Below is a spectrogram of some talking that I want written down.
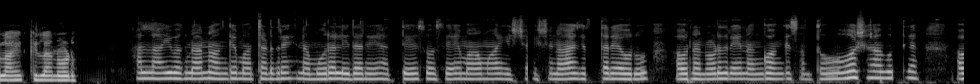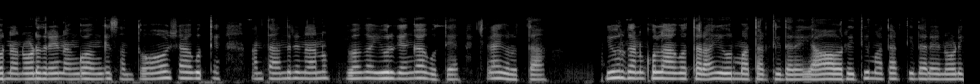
ಲಾಯಕ್ಕಿಲ್ಲ ನೋಡು. ಅಲ್ಲ, ಇವಾಗ ನಾನು ಹಂಗೆ ಮಾತಾಡಿದ್ರೆ ನಮ್ಮೂರಲ್ಲಿ ಇದ್ದಾರೆ ಅತ್ತೆ, ಸೊಸೆ, ಮಾಮ ಎಷ್ಟು ಎಷ್ಟು ಚೆನ್ನಾಗಿರ್ತಾರೆ ಅವರು. ಅವ್ರನ್ನ ನೋಡಿದ್ರೆ ನನಗೂ ಹಂಗೆ ಸಂತೋಷ ಆಗುತ್ತೆ. ಅವ್ರನ್ನ ನೋಡಿದ್ರೆ ನನಗೂ ಹಂಗೆ ಸಂತೋಷ ಆಗುತ್ತೆ. ಅಂತ ಅಂದರೆ ನಾನು ಇವಾಗ ಇವ್ರಿಗೆ ಹೆಂಗಾಗುತ್ತೆ? ಚೆನ್ನಾಗಿರುತ್ತಾ? ಇವ್ರಿಗೆ ಅನುಕೂಲ ಆಗೋ ಥರ ಇವ್ರು ಮಾತಾಡ್ತಿದ್ದಾರೆ. ಯಾವ ರೀತಿ ಮಾತಾಡ್ತಿದ್ದಾರೆ ನೋಡಿ.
